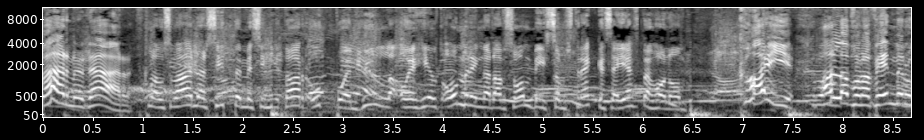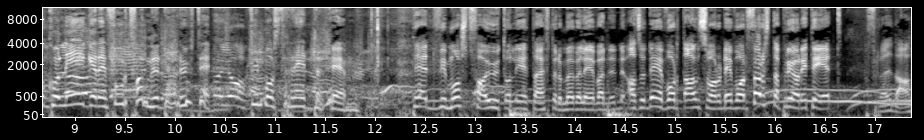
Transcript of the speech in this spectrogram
Werner där. Klaus Werner sitter med sin gitarr upp på en hylla och är helt omringad av zombies som sträcker sig efter honom. Kai! Alla våra vänner och kollegor är fortfarande där ute. Vi måste rädda dem. Ted, vi måste få ut och leta efter de överlevande. Alltså det är vårt ansvar och det är vår första prioritet. Frida,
